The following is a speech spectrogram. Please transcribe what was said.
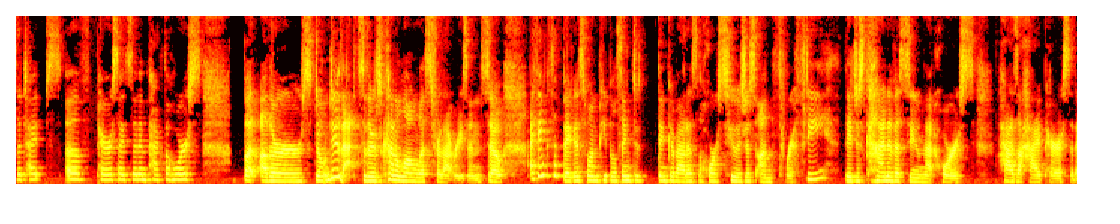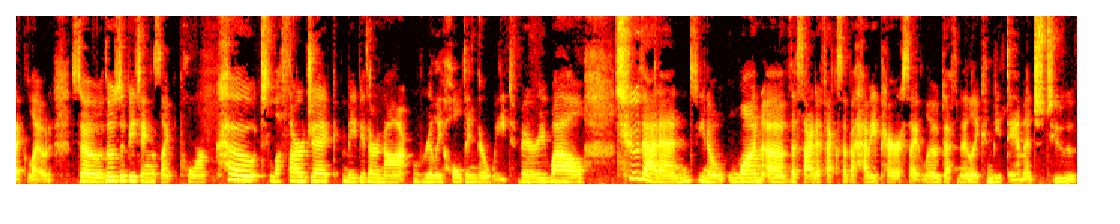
the types of parasites that impact the horse but others don't do that. So there's kind of long list for that reason. So I think the biggest one people think to think about is the horse who is just unthrifty. They just kind of assume that horse has a high parasitic load. So those would be things like poor coat, lethargic, maybe they're not really holding their weight very well. To that end, you know, one of the side effects of a heavy parasite load definitely can be damage to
